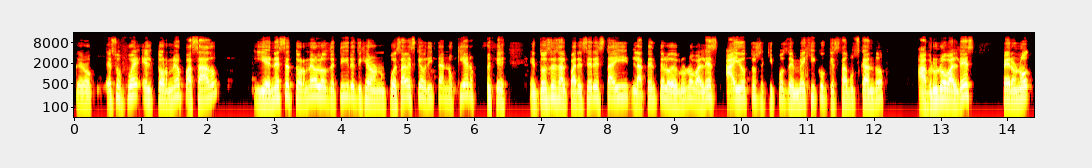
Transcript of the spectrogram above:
pero eso fue el torneo pasado y en este torneo los de Tigres dijeron, pues sabes que ahorita no quiero. Entonces, al parecer está ahí latente lo de Bruno Valdés. Hay otros equipos de México que está buscando a Bruno Valdés, pero no,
